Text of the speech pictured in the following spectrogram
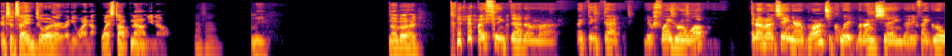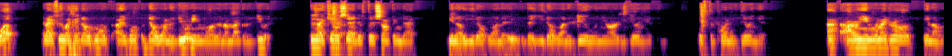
and since I enjoy it already, why not? Why stop now? You know, mm-hmm. I mean, no, go ahead. I think that um, uh, I think that if I grow up, and I'm not saying I want to quit, but I'm saying that if I grow up and I feel like I don't want, I won't, don't want to do it anymore, then I'm not going to do it. Because like Cael Yeah. said, if there's something that you know you don't want to, that you don't want to do when you're already doing it, what's the point of doing it? I, I mean, when I grow up, you know,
